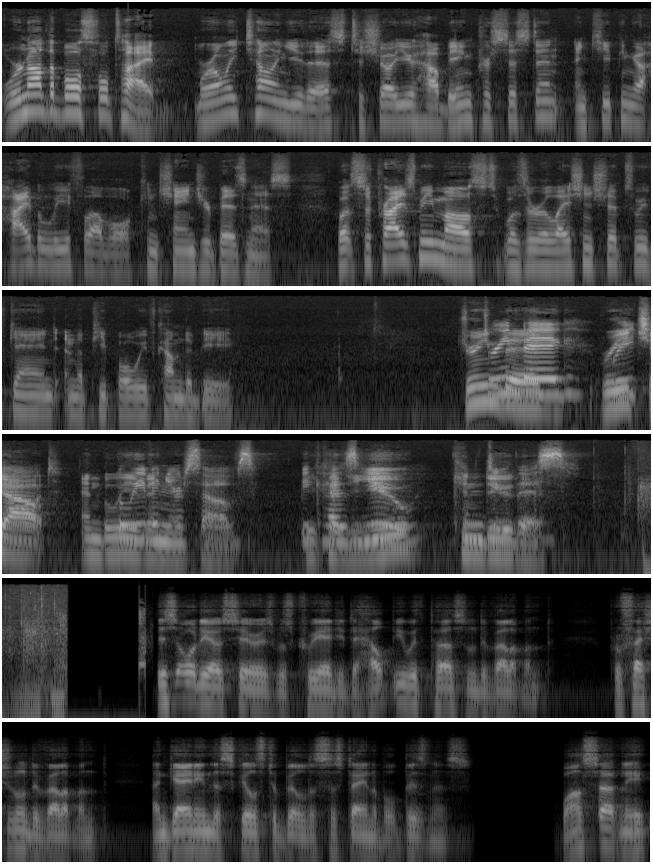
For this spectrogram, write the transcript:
we're not the boastful type. We're only telling you this to show you how being persistent and keeping a high belief level can change your business. What surprised me most was the relationships we've gained and the people we've come to be. Dream, Dream big, big, reach out, and believe, in yourselves. because you can do this. This audio series was created to help you with personal development, professional development, and gaining the skills to build a sustainable business. While certainly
